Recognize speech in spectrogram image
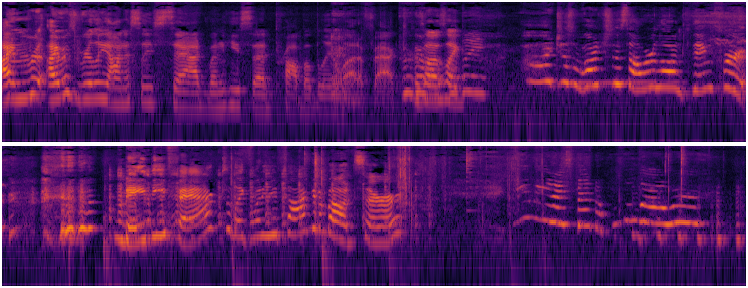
I'm re- I was really honestly sad when he said probably a lot of fact because I was like, oh, I just watched this hour long thing for maybe fact. Like, what are you talking about, sir? You mean I spent a whole hour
